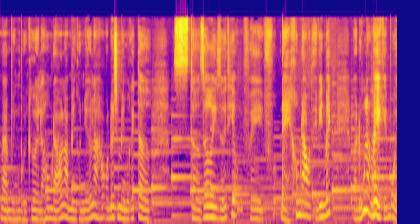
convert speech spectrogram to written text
Và mình buồn cười là hôm đó là mình còn nhớ là họ đưa cho mình một cái tờ tờ rơi giới thiệu về đẻ không đau tại Vinmec. Và đúng là ngay cái buổi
